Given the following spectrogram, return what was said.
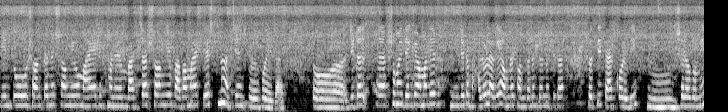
কিন্তু সন্তানের সঙ্গেও মায়ের মানে বাচ্চার সঙ্গে বাবা মায়ের টেস্ট না চেঞ্জ হয়ে যায়। তো, যেটা এক সময় দেখবে আমাদের যেটা ভালো লাগে, আমরা সন্তানের জন্য সেটা সত্যি ত্যাগ করে দিই সেরকমই।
